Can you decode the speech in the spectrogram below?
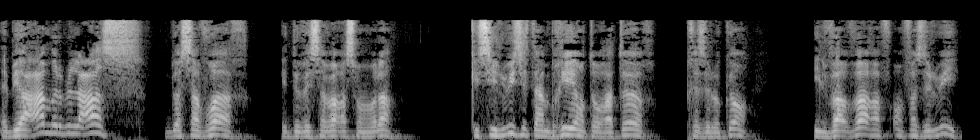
Eh bien, Amr ibn al-As doit savoir, et devait savoir à ce moment-là, que si lui c'est un brillant orateur, très éloquent, il va avoir en face de lui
